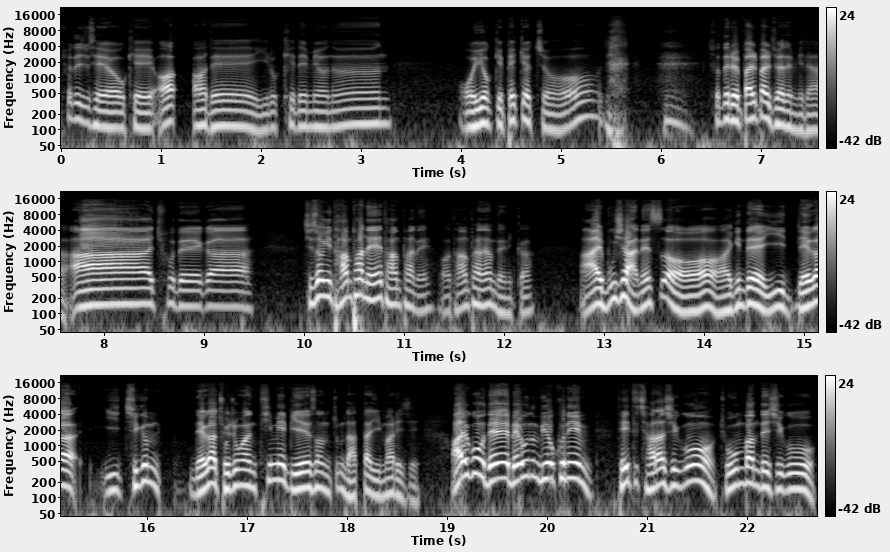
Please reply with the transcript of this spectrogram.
초대해 주세요 오케이 아 아 네 이렇게 되면은 어이없게 뺏겼죠. 초대를 빨빨 줘야 됩니다. 아 초대가 지성이 다음 판에 다음 판에 어 다음 판에 하면 되니까. 아이 무시 안 했어. 아 근데 이 내가 이 지금 내가 조종한 팀에 비해서는 좀 낫다 이 말이지. 아이고 네 매우는 미호쿠님 데이트 잘하시고 좋은 밤 되시고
